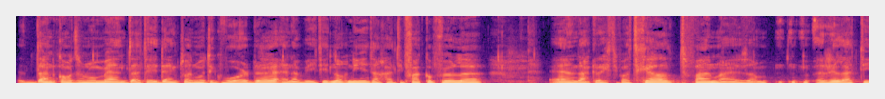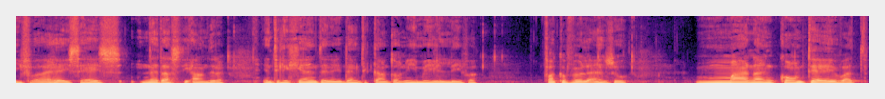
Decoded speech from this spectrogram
Dan komt het moment dat hij denkt, wat moet ik worden? En dan weet hij het nog niet. Dan gaat hij vakken vullen. En dan krijgt hij wat geld van. Maar hij is dan relatief, eh, hij, is, hij is net als die andere intelligent. En hij denkt, ik kan toch niet meer leven vakken vullen en zo. Maar dan komt hij, wat,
